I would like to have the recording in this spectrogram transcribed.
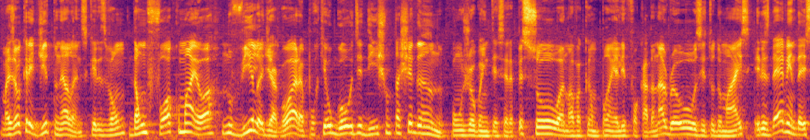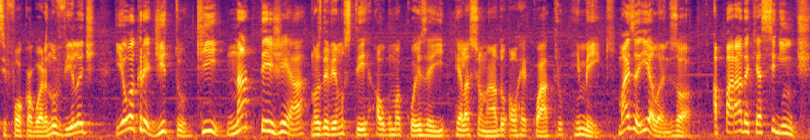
mas eu acredito, né, Alanis, que eles vão dar um foco maior no Village agora, porque o Gold Edition tá chegando, com o jogo em terceira pessoa, a nova campanha ali focada na Rose e tudo mais. Eles devem dar esse foco agora no Village, e eu acredito que na TGA nós devemos ter alguma coisa aí relacionado ao R4 Remake. Mas aí, Alanis, ó, a parada aqui é a seguinte,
